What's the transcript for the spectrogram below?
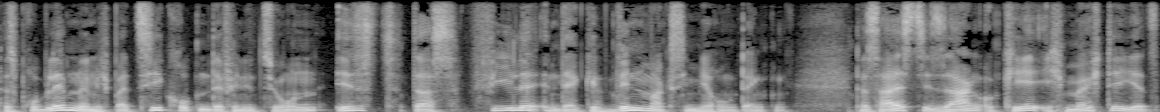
Das Problem nämlich bei Zielgruppendefinitionen ist, dass viele in der Gewinnmaximierung denken. Das heißt, sie sagen, okay, ich möchte jetzt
